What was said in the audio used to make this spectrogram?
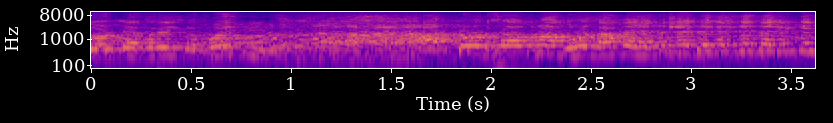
ದೊಡ್ಡ ಎಕರೆ ಐತೆ ಹೋಯ್ತು ಅಡ್ಡೋಡ್ ಸಾಲ ದೊಡ್ಡ ಹಂಗ ಹೆಗ್ರಿ ಗಂಟೆ ತೆಗಿಕೆ ತೆಗಿಕೆ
